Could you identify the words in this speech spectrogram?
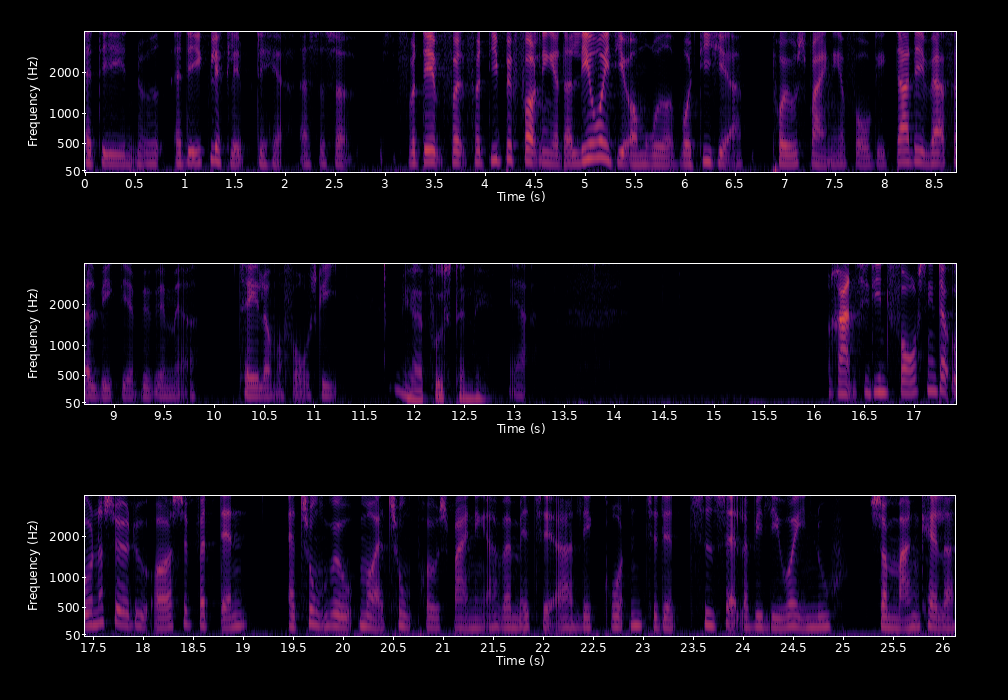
at det, er noget, at det ikke bliver glemt det her. Altså så for, det, for, for de befolkninger, der lever i de områder, hvor de her prøvesprængninger foregik, der er det i hvert fald vigtigt at blive ved med at tale om og forske i. Ja, fuldstændig. Ja. Rens, i din forskning, der undersøger du også, hvordan atomvåben og atomprøvesprængninger har været med til at lægge grunden til den tidsalder, vi lever i nu, som mange kalder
